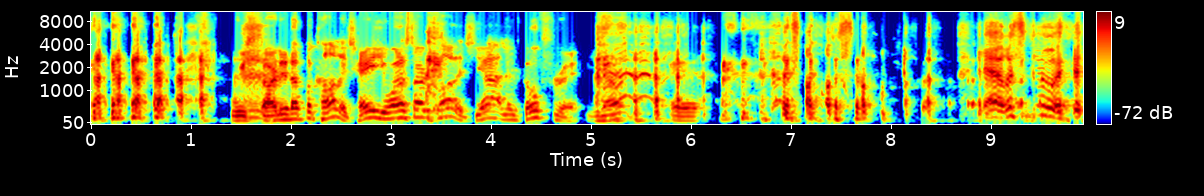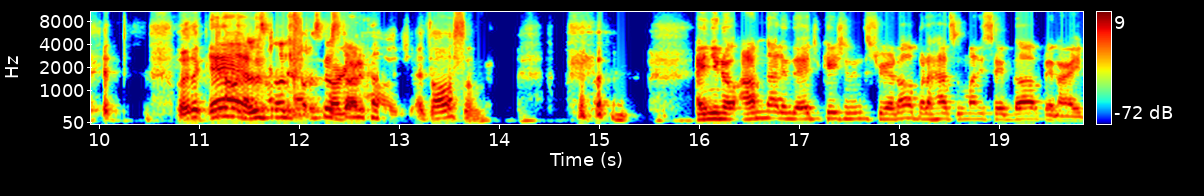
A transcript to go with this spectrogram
we started up a college. Hey, you want to start a college? Yeah, let's go for it. You know, eh. that's awesome. yeah, let's do it. Let yeah, let's, let's, let's go start a college. That's awesome and you know i'm not in the education industry at all but i had some money saved up and i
